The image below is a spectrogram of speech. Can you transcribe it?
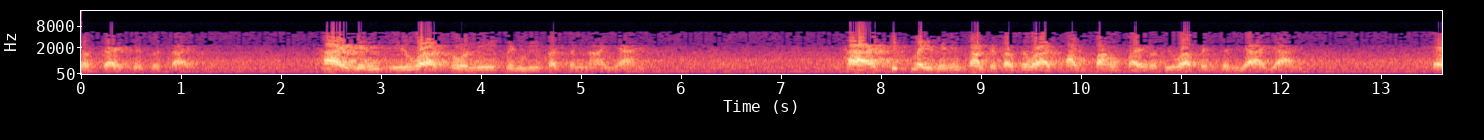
จับใจเกิดเพื่อตายถ้าเห็นถือว่าตัวนี้เป็นวิปัสสนาญาณถ้าคิดไม่เห็นความจะทำว่าทำฟังไปก็ถือว่าเป็นสัญญาญาณ แค่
